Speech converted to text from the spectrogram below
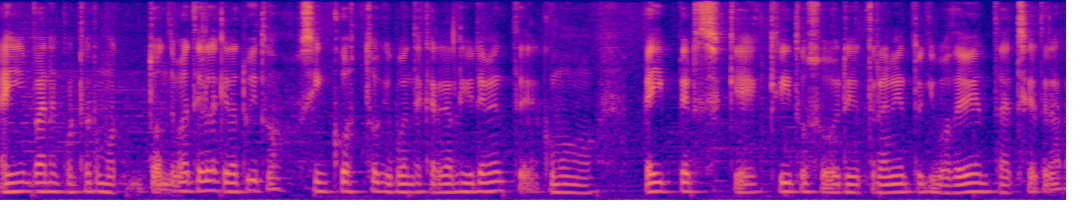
Ahí van a encontrar un montón de material gratuito, sin costo, que pueden descargar libremente, como papers que he escrito sobre entrenamiento, equipos de venta, etc.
